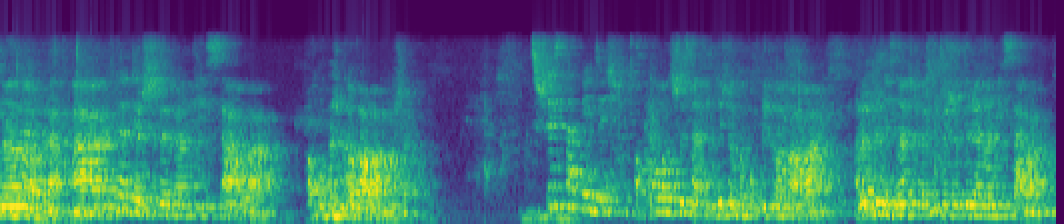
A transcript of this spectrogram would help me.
No dobra, a ile wierszy napisała? Opublikowała może? 350. Około 350 opublikowała, ale to nie znaczy właściwie, że tyle napisała.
